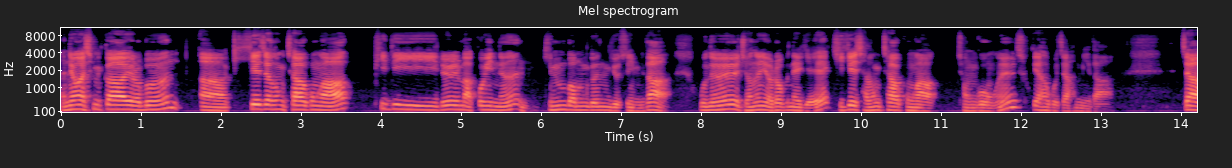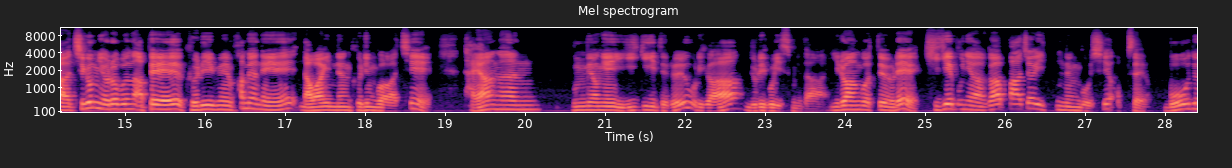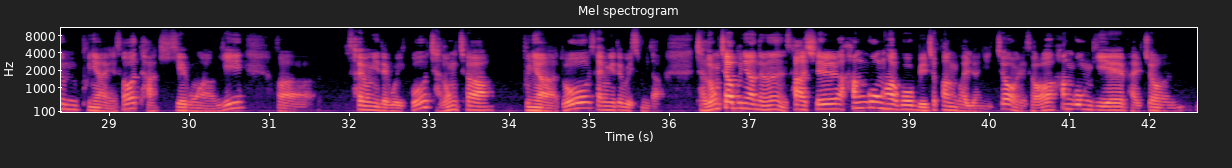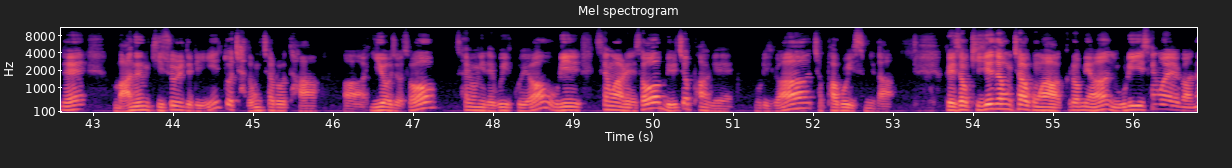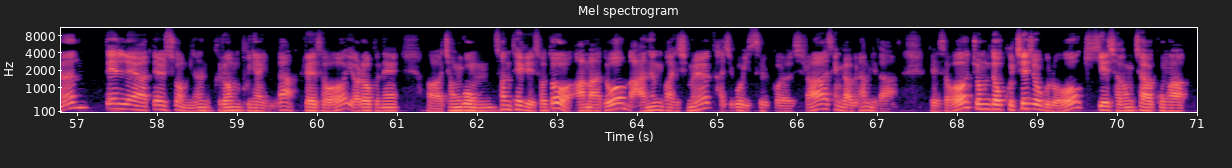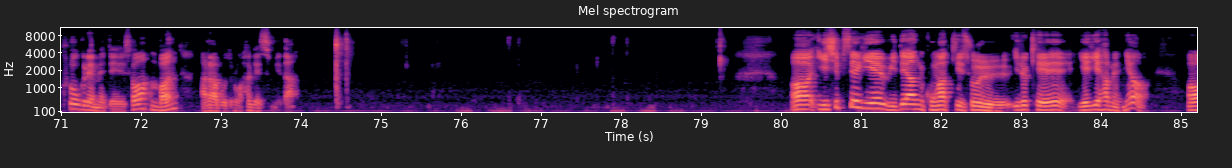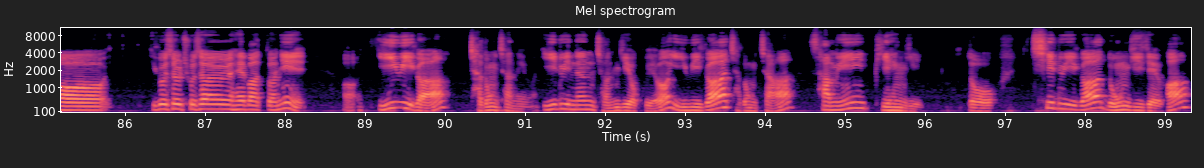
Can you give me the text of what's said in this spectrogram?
안녕하십니까 여러분 아, 기계자동차공학 PD를 맡고 있는 김범근 교수입니다 오늘 저는 여러분에게 기계자동차공학 전공을 소개하고자 합니다 자 지금 여러분 앞에 그림의 화면에 나와 있는 그림과 같이 다양한 문명의 이기들을 우리가 누리고 있습니다. 이러한 것들에 기계 분야가 빠져 있는 곳이 없어요. 모든 분야에서 다 기계공학이 어, 사용이 되고 있고 자동차 분야도 사용이 되고 있습니다. 자동차 분야는 사실 항공하고 밀접한 관련이 있죠. 그래서 항공기의 발전에 많은 기술들이 또 자동차로 다 어, 이어져서 사용이 되고 있고요. 우리 생활에서 밀접하게 우리가 접하고 있습니다. 그래서 기계자동차 공학 그러면 우리 생활과는 뗄래야 뗄 수 없는 그런 분야입니다. 그래서 여러분의 어, 전공 선택에서도 아마도 많은 관심을 가지고 있을 것이라 생각을 합니다. 그래서 좀 더 구체적으로 기계 자동차 공학 프로그램에 대해서 한번 알아보도록 하겠습니다. 어, 20세기의 위대한 공학 기술 이렇게 얘기하면요. 어, 이것을 조사를 해봤더니 어, 2위가 자동차네요. 1위는 전기였고요. 2위가 자동차, 3위 비행기, 또 7위가 농기계화,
